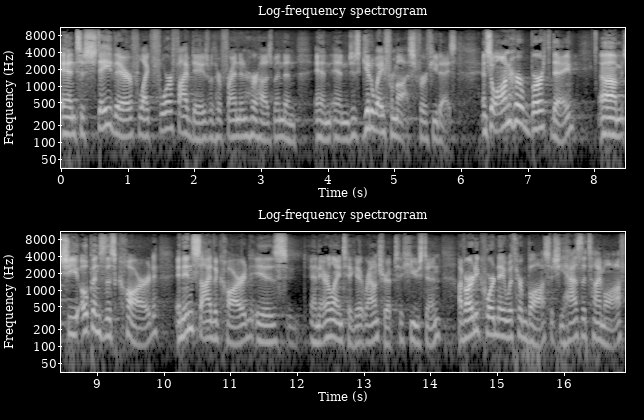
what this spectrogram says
and to stay there for like four or five days with her friend and her husband and, and, and just get away from us for a few days. And so, on her birthday, um, she opens this card, and inside the card is an airline ticket round trip to Houston. I've already coordinated with her boss that she has the time off,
